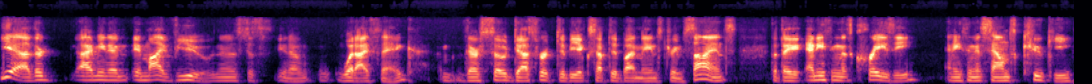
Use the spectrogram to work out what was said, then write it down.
Yeah, they're I mean, in, in my view, and it's just you know what I think, they're so desperate to be accepted by mainstream science that they anything that's crazy, anything that sounds kooky,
